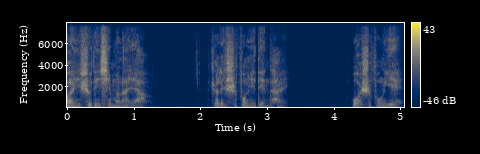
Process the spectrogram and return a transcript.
欢迎收听喜马拉雅，这里是枫叶电台，我是枫叶，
